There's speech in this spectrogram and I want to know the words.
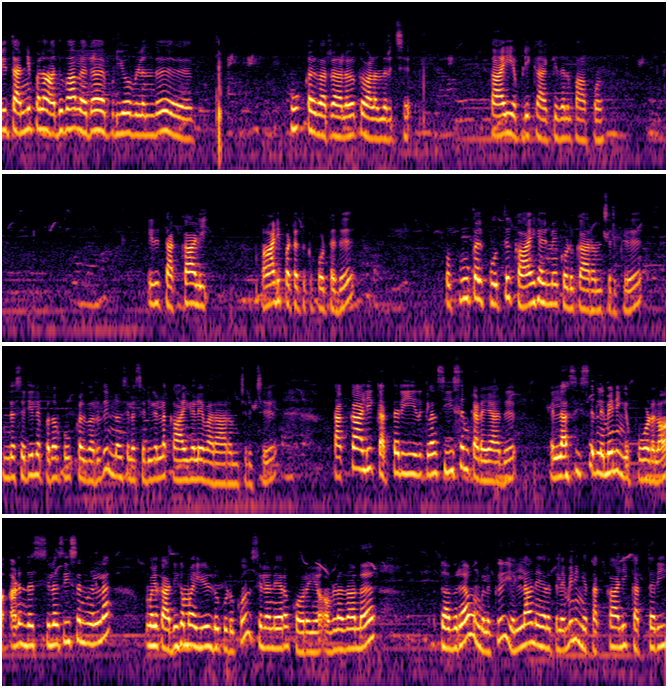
இது தண்ணி பழம் அதுவாக விதை எப்படியோ விழுந்து பூக்கள் வர்ற அளவுக்கு வளர்ந்துருச்சு. காய் எப்படி காய்க்குதுன்னு பார்ப்போம். இது தக்காளி. மாடிப்பட்டத்துக்கு போட்டது. இப்போ பூக்கள் பூத்து காய்களுமே கொடுக்க ஆரம்பிச்சிருக்கு. இந்த செடியில் இப்போ தான் பூக்கள் வருது. இன்னும் சில செடிகளில் காய்களே வர ஆரம்பிச்சிருச்சு. தக்காளி கத்தரி இதுக்கெல்லாம் சீசன் கிடையாது. எல்லா சீசன்லேயுமே நீங்கள் போடலாம். ஆனால் இந்த சில சீசன்களில் உங்களுக்கு அதிகமாக ஈல்டு கொடுக்கும். சில நேரம் குறையும். அவ்வளோதானே தவிர உங்களுக்கு எல்லா நேரத்துலையுமே நீங்கள் தக்காளி கத்தரி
